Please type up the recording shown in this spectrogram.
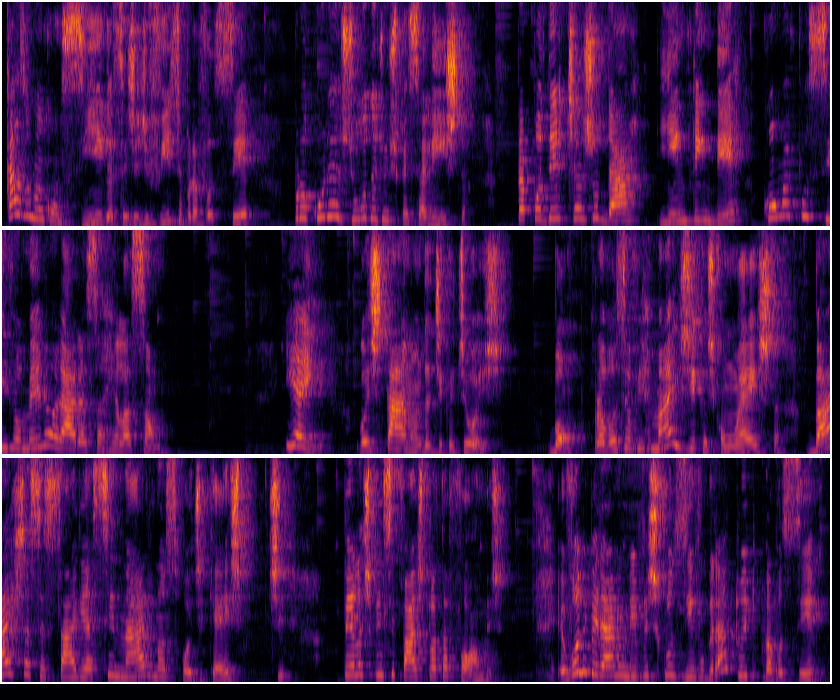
Caso não consiga, seja difícil para você, procure ajuda de um especialista para poder te ajudar e entender como é possível melhorar essa relação. E aí, gostaram da dica de hoje? Bom, para você ouvir mais dicas como esta, basta acessar e assinar o nosso podcast pelas principais plataformas. Eu vou liberar um livro exclusivo gratuito para você.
